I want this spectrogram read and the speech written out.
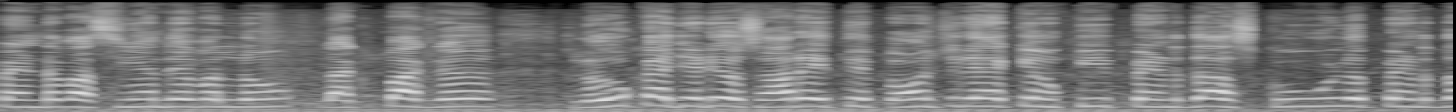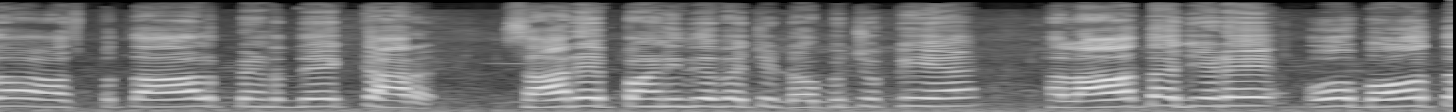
ਪਿੰਡ ਵਾਸੀਆਂ ਦੇ ਵੱਲੋਂ। ਲਗਭਗ ਲੋਕ ਆ ਜਿਹੜੇ ਉਹ ਸਾਰੇ ਇੱਥੇ ਪਹੁੰਚ ਰਹੇ ਆ ਕਿਉਂਕਿ ਪਿੰਡ ਦਾ ਸਕੂਲ, ਪਿੰਡ ਦਾ ਹਸਪਤਾਲ, ਪਿੰਡ ਦੇ ਘਰ ਸਾਰੇ ਪਾਣੀ ਦੇ ਵਿੱਚ ਡੁੱਬ ਚੁੱਕੇ ਆ। ਹਾਲਾਤ ਆ ਜਿਹੜੇ ਉਹ ਬਹੁਤ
